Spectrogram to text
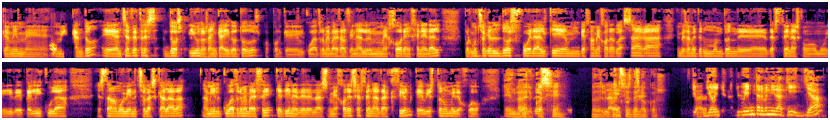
que a mí me, Oh. me encantó. Eh, Uncharted 3, 2 y 1 se han caído todos, pues porque el 4 me parece al final el mejor en general. Por mucho que el 2 fuera el que empezó a mejorar la saga, empezó a meter un montón de, de escenas como muy de película, estaba muy bien hecho la escalada. A mí el 4 me parece que tiene de las mejores escenas de acción que he visto en un videojuego. La del Entonces, coche. Lo del coche es de locos. Yo, Claro. yo- yo voy a intervenir aquí ya,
